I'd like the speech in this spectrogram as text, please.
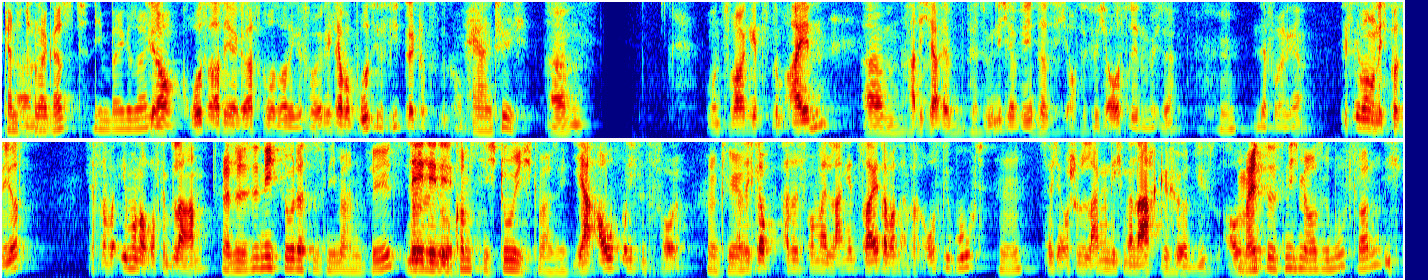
Ganz ähm, toller Gast, nebenbei gesagt. Genau, großartiger Gast, großartige Folge. Ich habe positives Feedback dazu bekommen. Ja, natürlich. Ähm, und zwar geht es zum einen, ähm, hatte ich ja persönlich erwähnt, dass ich aus der Kirche austreten möchte. Mhm. In der Folge. Ist immer noch nicht passiert. Ist aber immer noch auf dem Plan. Also es ist nicht so, dass du es nicht machen willst, Nee, sondern nee, nee. du kommst nicht durch quasi. Ja, auch und ich bin zu voll. Okay. Also ich glaube, also es war mal lange Zeit, da war es einfach ausgebucht. Mhm. Das habe ich aber schon lange nicht mehr nachgehört, wie es aussieht. Meinst du, es ist nicht mehr ausgebucht gerade? Ich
